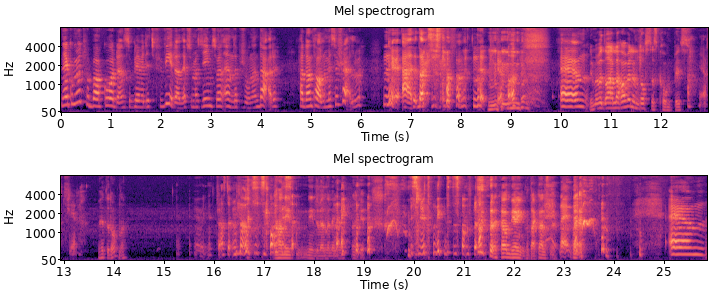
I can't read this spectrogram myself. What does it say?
När jag kom ut på bakgården så blev jag lite förvirrad eftersom att James var den enda personen där. Hade han talat med sig själv? Nu är det dags att skaffa vänner tror jag. Ehm, Ja, men vadå, alla har väl en låtsaskompis? ah, jag har haft flera. Vad heter de då? Jag vill inte prata om mina Jaha, ni, låtsaskompisar. ni är inte vänner längre? Okej. Det slutade inte så bra. Ja, ni har ingen kontakt alls nu? Nej, nej. Ehm,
